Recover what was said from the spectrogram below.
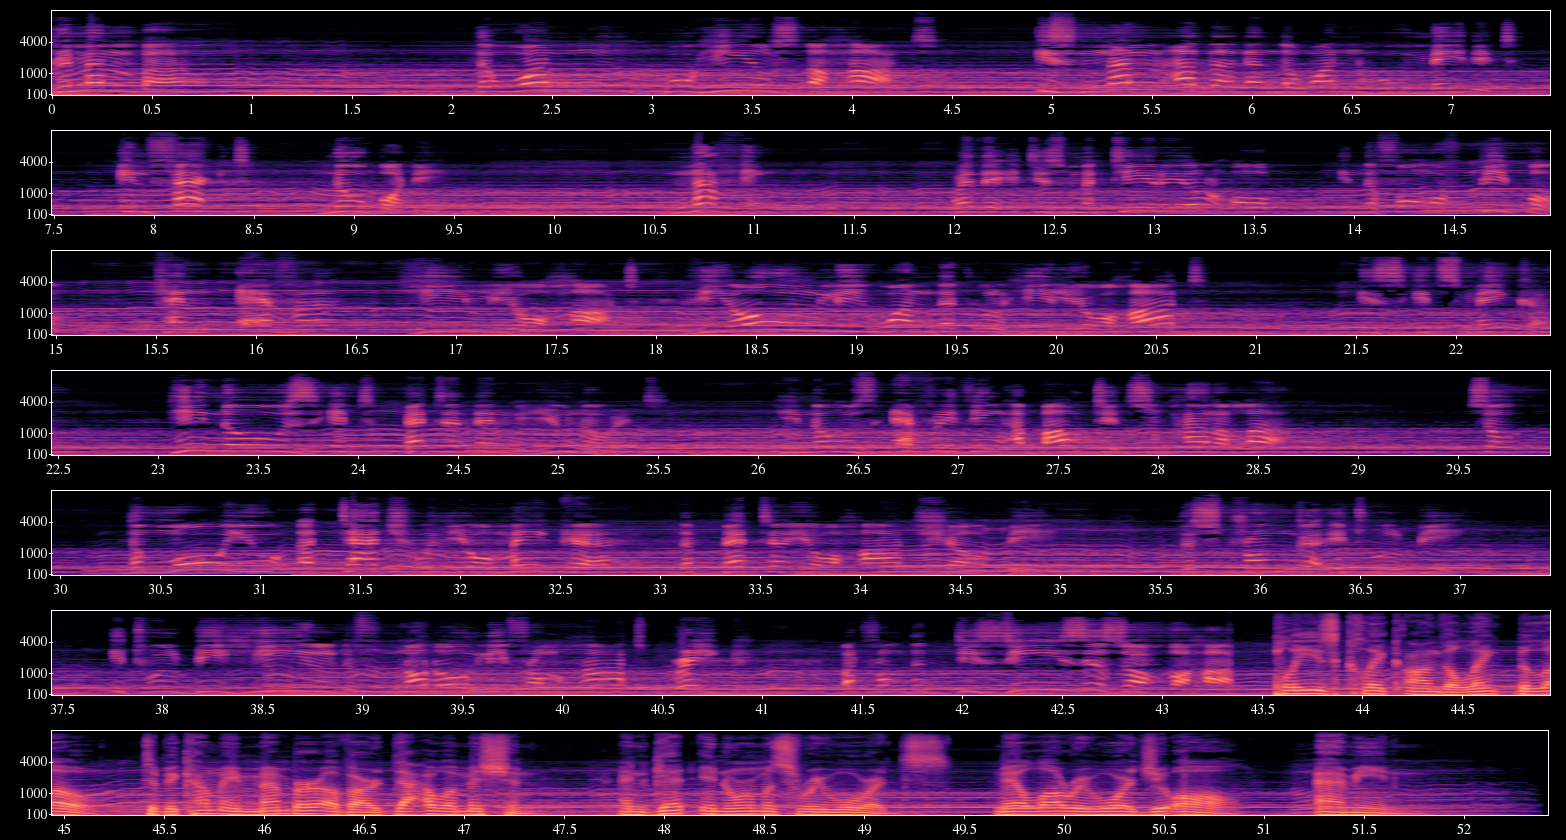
Remember, the one who heals the heart is none other than the one who made it. In fact, nobody, nothing, whether it is material or in the form of people, can ever heal your heart. The only one that will heal your heart is its maker. He knows it better than you know it. He knows everything about it, subhanallah. So the more you attach with your maker, the better your heart shall be, the stronger it will be. It will be healed not only from heartbreak, but from the diseases of the heart. Please click on the link below to become a member of our Da'wah mission and get enormous rewards. May Allah reward you all. Ameen.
